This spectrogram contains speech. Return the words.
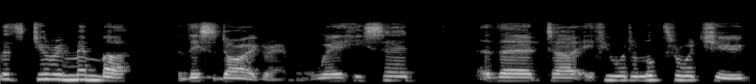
let's do you remember this diagram where he said that uh, if you were to look through a tube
